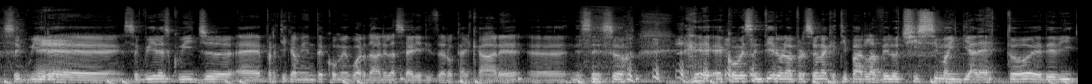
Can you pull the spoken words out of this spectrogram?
Seguire, Eh, seguire Squidge è praticamente come guardare la serie di Zero Calcare, eh, nel senso è, è come sentire una persona che ti parla velocissima in dialetto e devi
